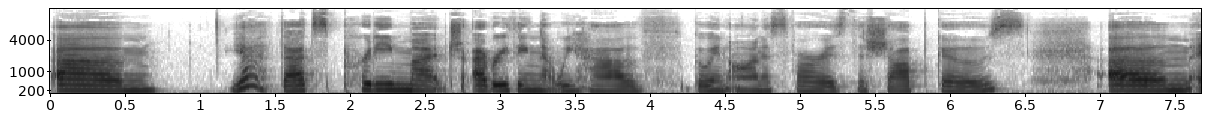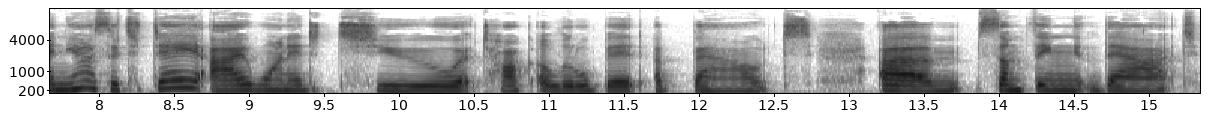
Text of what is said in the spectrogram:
Um, yeah, that's pretty much everything that we have going on as far as the shop goes. Um, and yeah, so today I wanted to talk a little bit about um, something that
